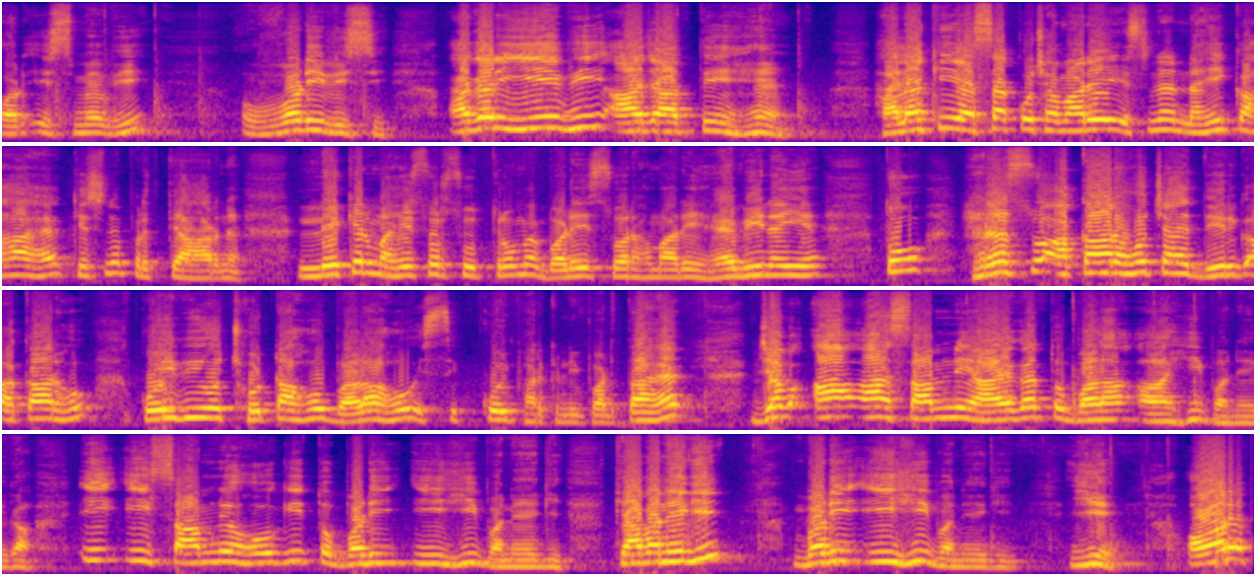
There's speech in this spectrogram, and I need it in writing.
और इसमें भी बड़ी ऋषि। अगर ये भी आ जाते हैं हालाँकि ऐसा कुछ हमारे इसने नहीं कहा है, किसने? प्रत्याहार ने। लेकिन महेश्वर सूत्रों में बड़े स्वर हमारे है भी नहीं है। तो ह्रस्व आकार हो, चाहे दीर्घ आकार हो, कोई भी हो, छोटा हो, बड़ा हो, इससे कोई फ़र्क नहीं पड़ता है। जब आ आ सामने आएगा तो बड़ा आ ही बनेगा। ई ई सामने होगी तो बड़ी ई ही बनेगी। क्या बनेगी? बड़ी ई ही बनेगी। ये। और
